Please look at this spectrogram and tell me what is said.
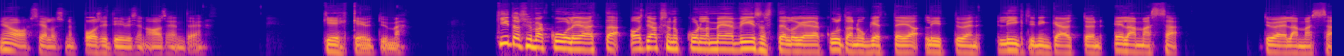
Joo, siellä on sellainen positiivisen asenteen kehkeytymä. Kiitos hyvä kuulija, että olet jaksanut kuunnella meidän viisasteluja ja kultanugetteja liittyen LinkedInin käyttöön elämässä, työelämässä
